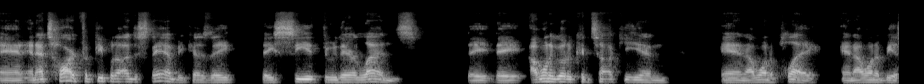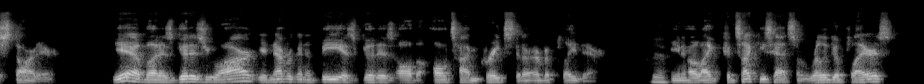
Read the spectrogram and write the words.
and and that's hard for people to understand because they they see it through their lens. They they I want to go to Kentucky and and I want to play and I want to be a star there. Yeah, but as good as you are, you're never going to be as good as all the all-time greats that are ever played there. Yeah. You know, like Kentucky's had some really good players,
